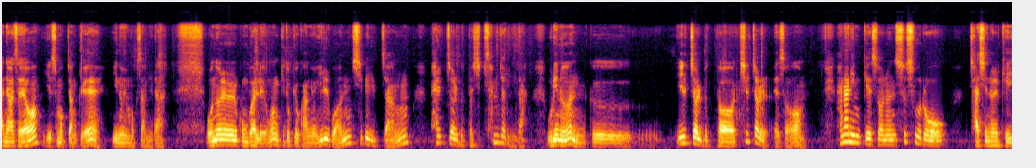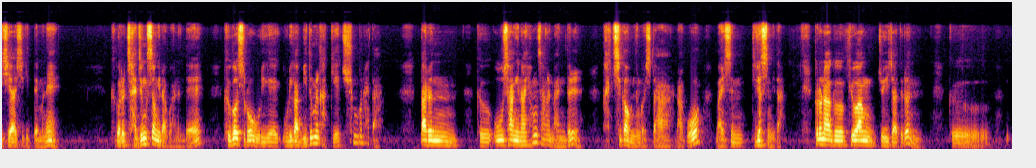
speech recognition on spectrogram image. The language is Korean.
안녕하세요. 예수목장교회 이노윤 목사입니다. 오늘 공부할 내용은 기독교 강요 1권 11장 8절부터 13절입니다. 우리는 그 1절부터 7절에서 하나님께서는 스스로 자신을 계시하시기 때문에 그거를 자증성이라고 하는데 그것으로 우리의 우리가 믿음을 갖기에 충분하다. 다른 그 우상이나 형상을 만들 가치가 없는 것이다 라고 말씀드렸습니다. 그러나 그 교황주의자들은 그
